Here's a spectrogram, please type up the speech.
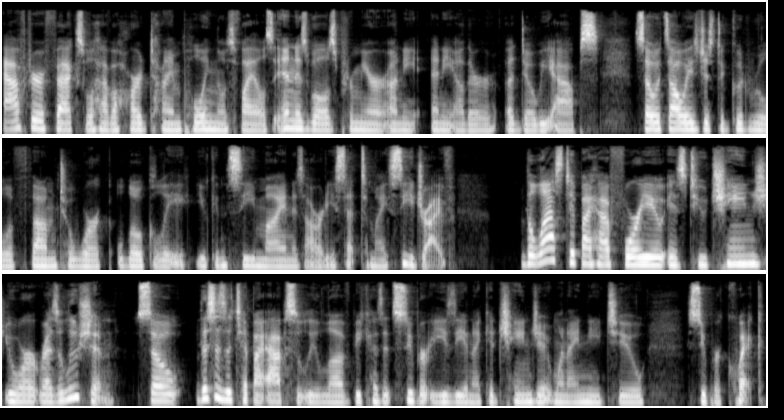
After Effects will have a hard time pulling those files in as well as Premiere or any, any other Adobe apps. So it's always just a good rule of thumb to work locally. You can see mine is already set to my C drive. The last tip I have for you is to change your resolution. So this is a tip I absolutely love because it's super easy and I could change it when I need to super quick.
